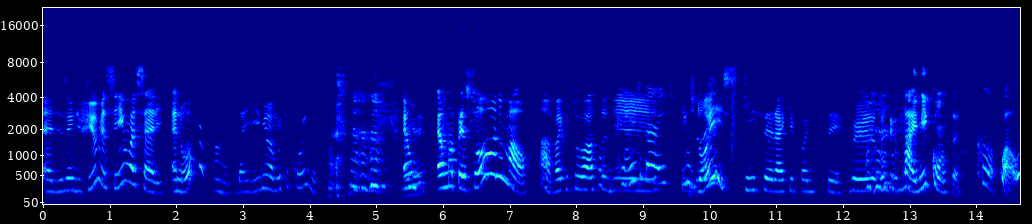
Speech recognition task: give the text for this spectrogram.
é desenho de filme, assim, ou é série? É novo? Ai, daí, meu, é muita coisa. É, um, é uma pessoa ou animal? Ah, vai que tu gosta de... Tem os dois? Que será que pode ser? Vai, me conta. Qual?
